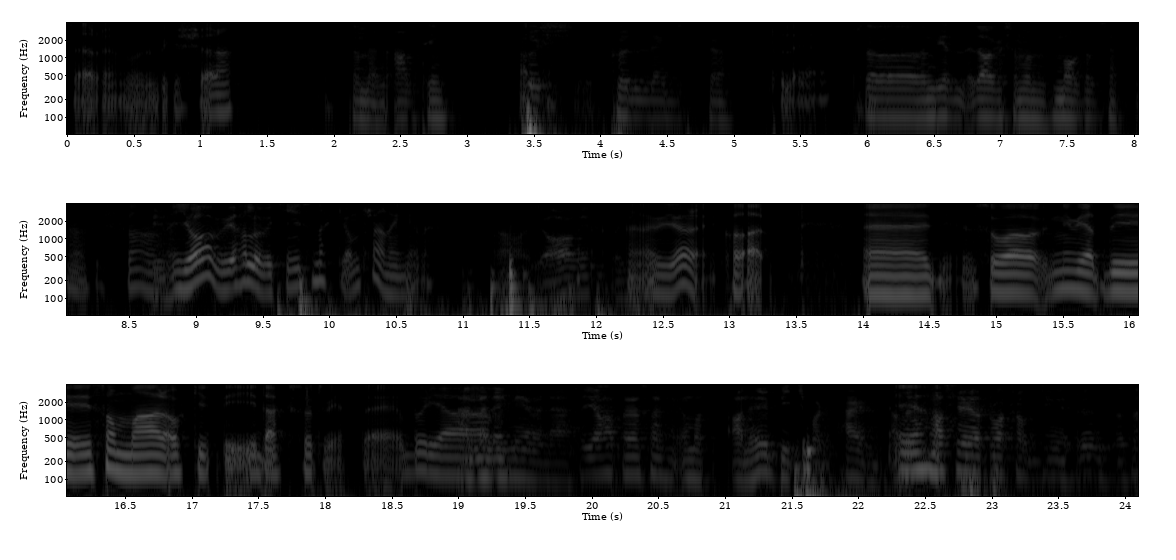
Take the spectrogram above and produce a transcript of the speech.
Så här, vad du brukar köra? Ja men allting. Push, pull, lägg, kör. Pulla? Så en del dagar kör man mag också. Ja, fy fan. Fint. Ja, vi, hallå, vi kan ju snacka om träning eller? Ja, ja visst. okej. Ja, vi gör det. Kolla här. Eh, så ni vet, det är sommar och det är dags att du vet, eh, börja... Nej men lägg ner det där. Så jag har haft en här om att ja, nu är det beach party time. Alltså, man ska göra bra kropp dygnet runt. Alltså,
